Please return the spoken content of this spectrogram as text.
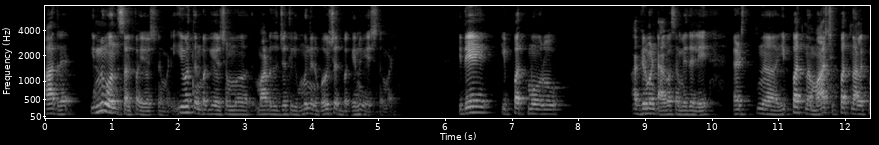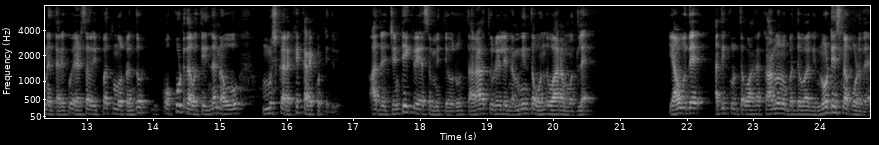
ಆದರೆ ಇನ್ನೂ ಒಂದು ಸ್ವಲ್ಪ ಯೋಚನೆ ಮಾಡಿ. ಇವತ್ತಿನ ಬಗ್ಗೆ ಯೋಚನೆ ಮಾಡೋದ್ರ ಜೊತೆಗೆ ಮುಂದಿನ ಭವಿಷ್ಯದ ಬಗ್ಗೆನೂ ಯೋಚನೆ ಮಾಡಿ. ಇದೇ ಇಪ್ಪತ್ತ್ಮೂರು ಅಗ್ರಿಮೆಂಟ್ ಆಗೋ ಸಮಯದಲ್ಲಿ ಎರಡು ಇಪ್ಪತ್ನ, ಮಾರ್ಚ್ ಇಪ್ಪತ್ನಾಲ್ಕನೇ ತಾರೀಕು ಎರಡು ಸಾವಿರದ ಇಪ್ಪತ್ತ್ಮೂರರಂದು ಒಕ್ಕೂಟದ ವತಿಯಿಂದ ನಾವು ಮುಷ್ಕರಕ್ಕೆ ಕರೆ ಕೊಟ್ಟಿದ್ವಿ. ಆದರೆ ಜಂಟಿ ಕ್ರಿಯಾ ಸಮಿತಿಯವರು ತರಾತುರಿಯಲ್ಲಿ ನಮಗಿಂತ ಒಂದು ವಾರ ಮೊದಲೇ ಯಾವುದೇ ಅಧಿಕೃತವಾದ ಕಾನೂನುಬದ್ಧವಾಗಿ ನೋಟಿಸ್ನ ಕೊಡದೆ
